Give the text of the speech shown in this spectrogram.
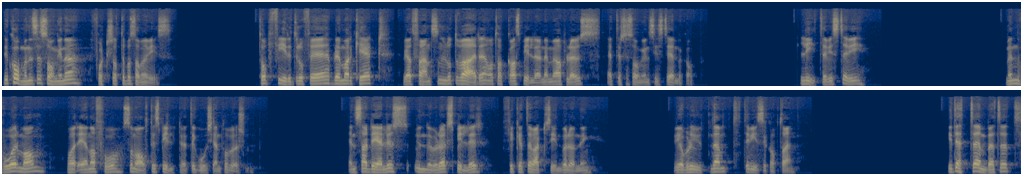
De kommende sesongene fortsatte på samme vis. Topp fire-trofeet ble markert ved at fansen lot være å takke av spillerne med applaus etter sesongens siste hjemmekamp. Lite visste vi. Men vår mann var en av få som alltid spilte etter godkjent på børsen. En særdeles undervurdert spiller fikk etter hvert sin belønning, ved å bli utnevnt til visekaptein. I dette embetet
